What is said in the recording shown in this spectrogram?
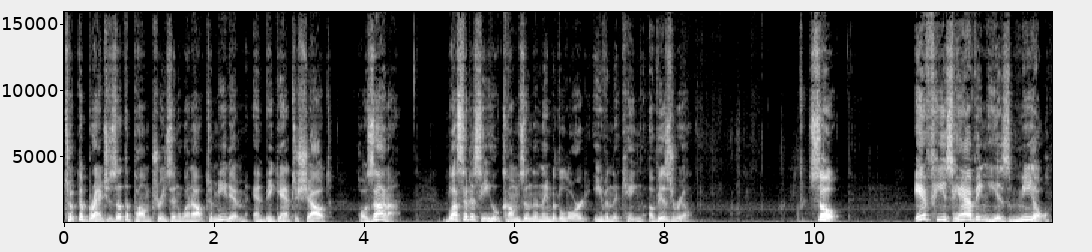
took the branches of the palm trees and went out to meet him and began to shout, Hosanna! Blessed is he who comes in the name of the Lord, even the King of Israel. So, if he's having his meal,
